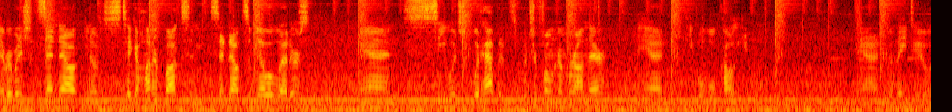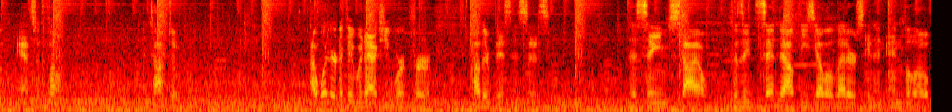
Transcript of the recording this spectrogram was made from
Everybody should send out, you know, just take a hundred bucks and send out some yellow letters and see what what happens. Put your phone number on there, and people will call you. And when they do, answer the phone and talk to them. I wondered if it would actually work for other businesses, the same style, because they'd send out these yellow letters in an envelope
